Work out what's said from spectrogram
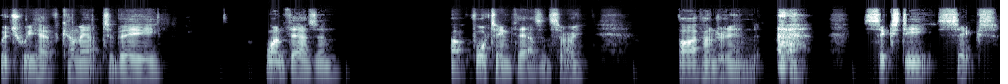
which we have come out to be 1,000, uh, 14,000, sorry, 566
